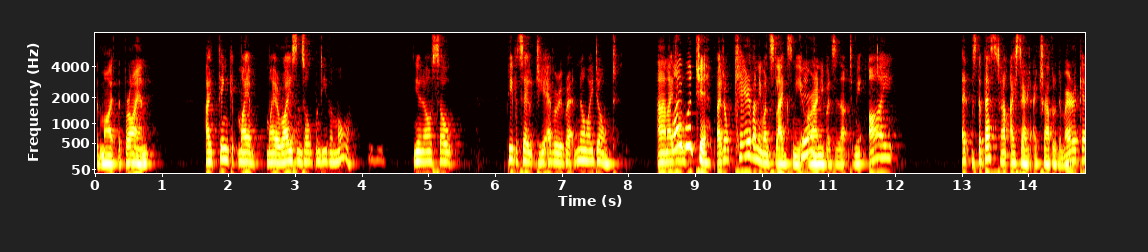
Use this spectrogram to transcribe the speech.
the my the Brian. I think my my horizons opened even more. Mm-hmm. You know, so people say, "Do you ever regret?" No, I don't. And I Why don't- would you? I don't care if anyone slags me or Yeah. anybody says that to me. I it was the best time I started. I travelled America.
